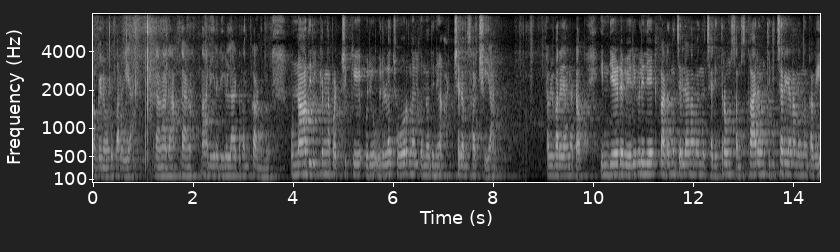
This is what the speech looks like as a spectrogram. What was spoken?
മകനോട് പറയാം. അതാണ് അതാണ് നാലീരടികളിലായിട്ട് നമുക്ക് കാണുന്നത്. ഉണ്ണാതിരിക്കുന്ന പക്ഷിക്ക് ഒരു ഉരുള ചോറ് നൽകുന്നതിന് അക്ഷരം സാക്ഷിയാണ്. കവി പറയാൻ കേട്ടോ ഇന്ത്യയുടെ വേരുകളിലേക്ക് കടന്നു ചെല്ലണമെന്ന് ചരിത്രവും സംസ്കാരവും തിരിച്ചറിയണമെന്നും കവി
